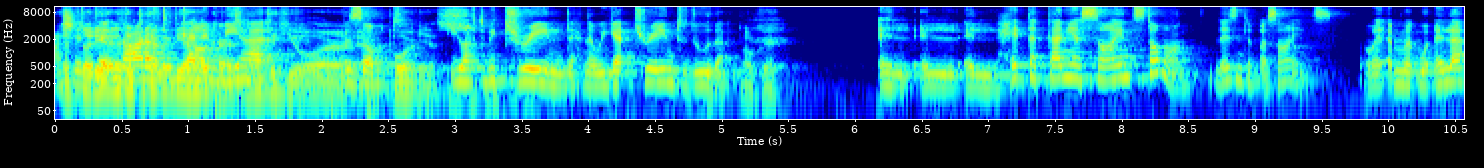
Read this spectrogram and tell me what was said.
عشان الطريقة اللي انت تعرف بتتكلم بيها how تتكلم بيها charismatic you are. بالظبط rapport, yes. you have to be trained احنا we get trained to do that Okay. ال ال الحتة التانية ساينس طبعا لازم تبقى ساينس والا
